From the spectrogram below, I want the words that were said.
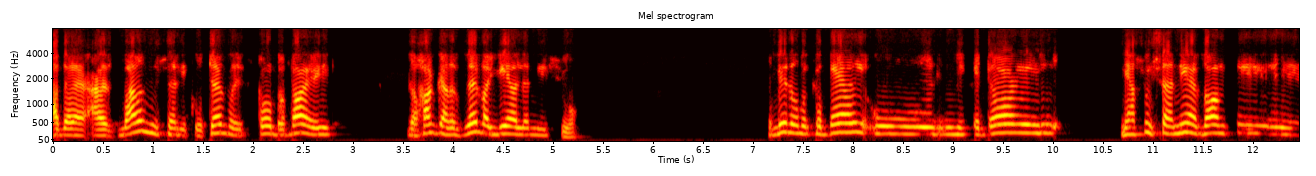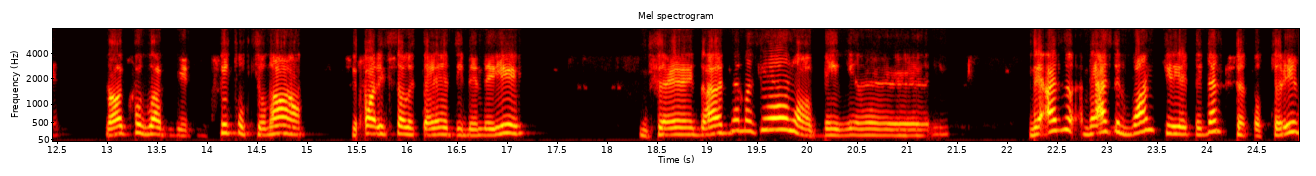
אבל הזמן הזה שאני כותב פה בבית, ואחר כך זה מגיע למישהו. תמיד הוא מקבל, הוא מקבל משהו שאני עברתי מאוד חזק, בהתרגשות עצומה, שיכול אפשר לתאר את זה במילים. ואז זה מגיע אליו, ואז, הבנתי, אתה יודע, כשאתה צעיר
